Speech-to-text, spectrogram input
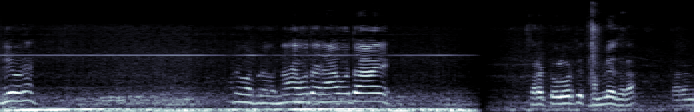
नाही हो रे. अरे बापरे नाही होत आहे नाही होत आहे. जरा टोलवरती थांबले जरा कारण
